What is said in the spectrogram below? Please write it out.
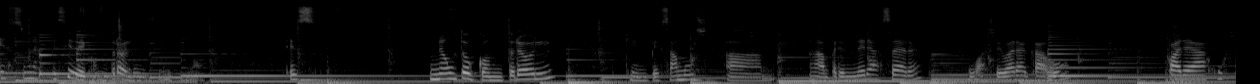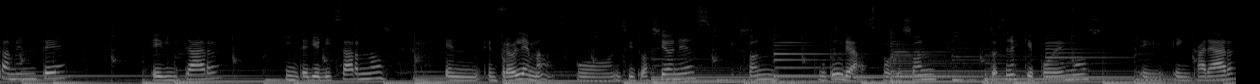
es una especie de control en sí mismo. Es un autocontrol que empezamos a, aprender a hacer o a llevar a cabo para justamente evitar interiorizarnos en, problemas o en situaciones que son futuras o que son situaciones que podemos eh, encarar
